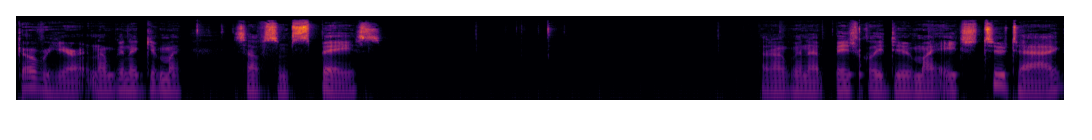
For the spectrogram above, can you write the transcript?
go over here and I'm going to give myself some space. But I'm going to basically do my H2 tag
